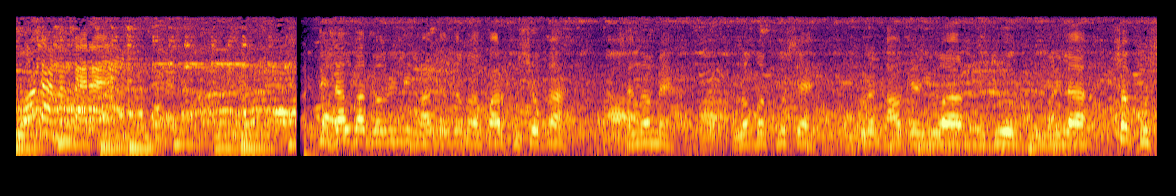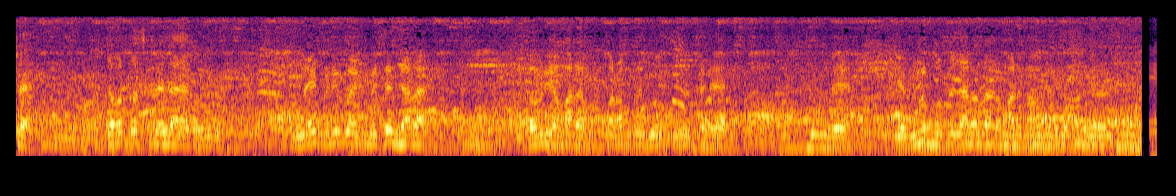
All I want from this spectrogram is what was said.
बहुत आनंद आ रहा है। अड़तीस साल बाद गौरी ली भाग लेते तो अपार खुशियों का संगम। में लोग बहुत खुश है। पूरे गाँव के युवा बुज़ुर्ग महिला सब खुश है। ज़बरदस्त क्रेज आया गौरी में नई पीढ़ी को एक मैसेज जा रहा है कि गौरी हमारा पारंपरिक लोक नृत्य है। इसलिए ये विलुप्त होते जा रहा था हमारे गाँव के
